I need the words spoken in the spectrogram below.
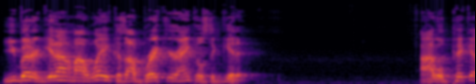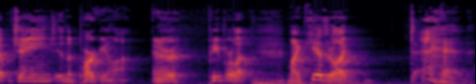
you better get out of my way because I'll break your ankles to get it. I will pick up change in the parking lot. And people are like, my kids are like, Dad,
